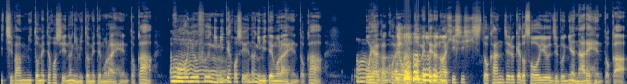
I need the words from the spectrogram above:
一番認めてほしいのに認めてもらえへんとかこういうふうに見てほしいのに見てもらえへんとか親がこれを求めてるのはひしひしと感じるけどそういう自分にはなれへんとか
